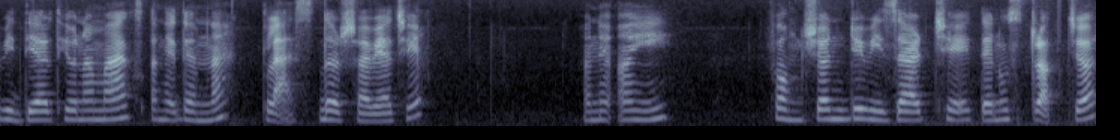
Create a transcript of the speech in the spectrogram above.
વિદ્યાર્થીઓના માર્ક્સ અને તેમના ક્લાસ દર્શાવ્યા છે. અને અહીં ફંક્શન જે વિઝાર્ડ છે, તેનું સ્ટ્રક્ચર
